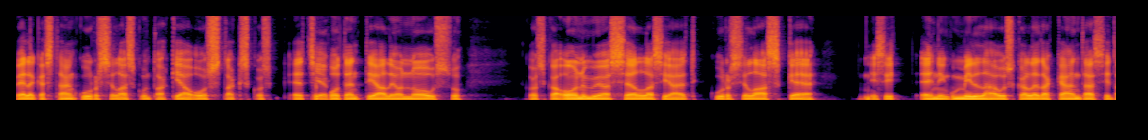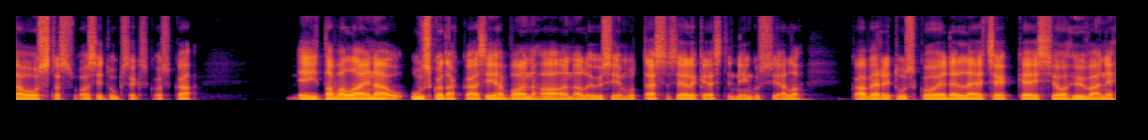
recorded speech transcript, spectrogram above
pelkästään kurssilaskun takia ostaks, koska että se Jep. potentiaali on noussut, koska on myös sellaisia, että kurssi laskee, niin sit ei niin kuin millään uskalleta kääntää sitä ostasuositukseksi, koska ei tavallaan enää uskotakaan siihen vanhaan analyysiin, mutta tässä selkeästi niin kuin siellä on kaverit uskoo edelleen, että se keissi on hyvä, niin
